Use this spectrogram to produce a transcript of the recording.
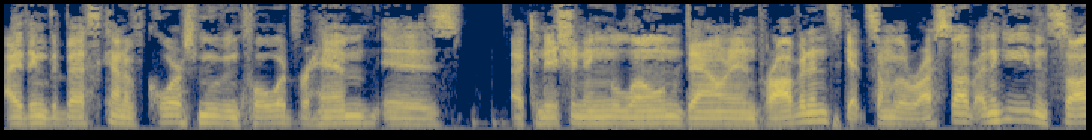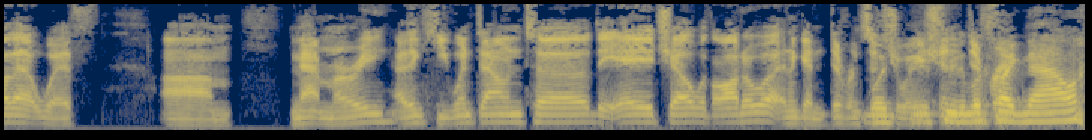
I think the best kind of course moving forward for him is a conditioning loan down in Providence, get some of the rust off. I think you even saw that with, um, Matt Murray. I think he went down to the AHL with Ottawa, and again, different situation. What looks like now.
